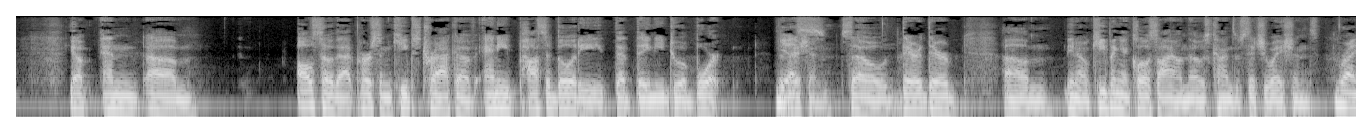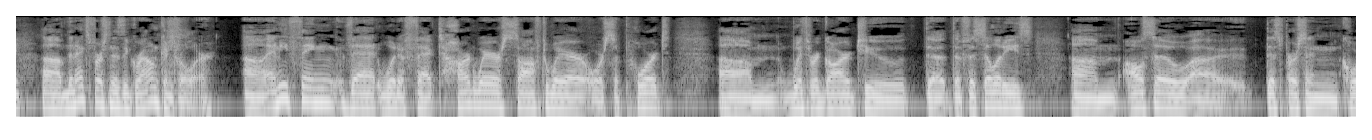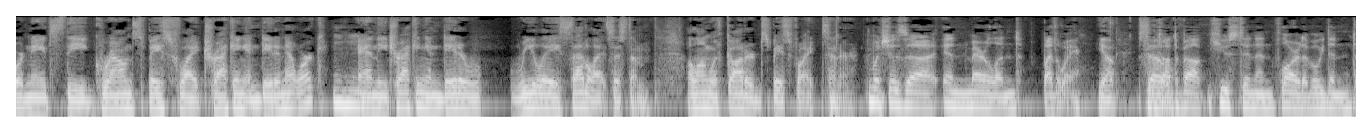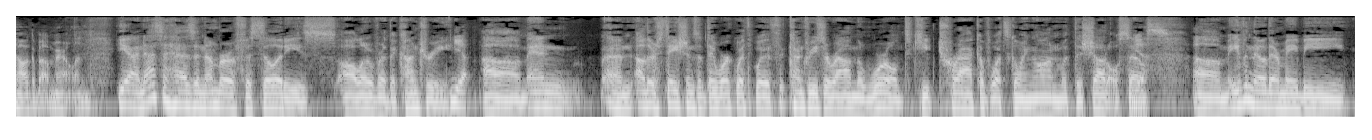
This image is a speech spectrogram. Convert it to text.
Yep. And um, also, that person keeps track of any possibility that they need to abort the Yes. mission. So they're they're um, you know keeping a close eye on those kinds of situations. Right. Um, the next person is the ground controller. Uh, anything that would affect hardware, software, or support um, with regard to the the facilities. Um, also, uh, this person coordinates the ground space flight tracking and data network and the tracking and data relay satellite system, along with Goddard Space Flight Center. Which is uh, in Maryland, by the way. Yep. So we talked about Houston and Florida, but we didn't talk about Maryland. Yeah, NASA has a number of facilities all over the country. Yep. Um, and, and other stations that they work with with countries around the world to keep track of what's going on with the shuttle. So, Yes. um, even though there may be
